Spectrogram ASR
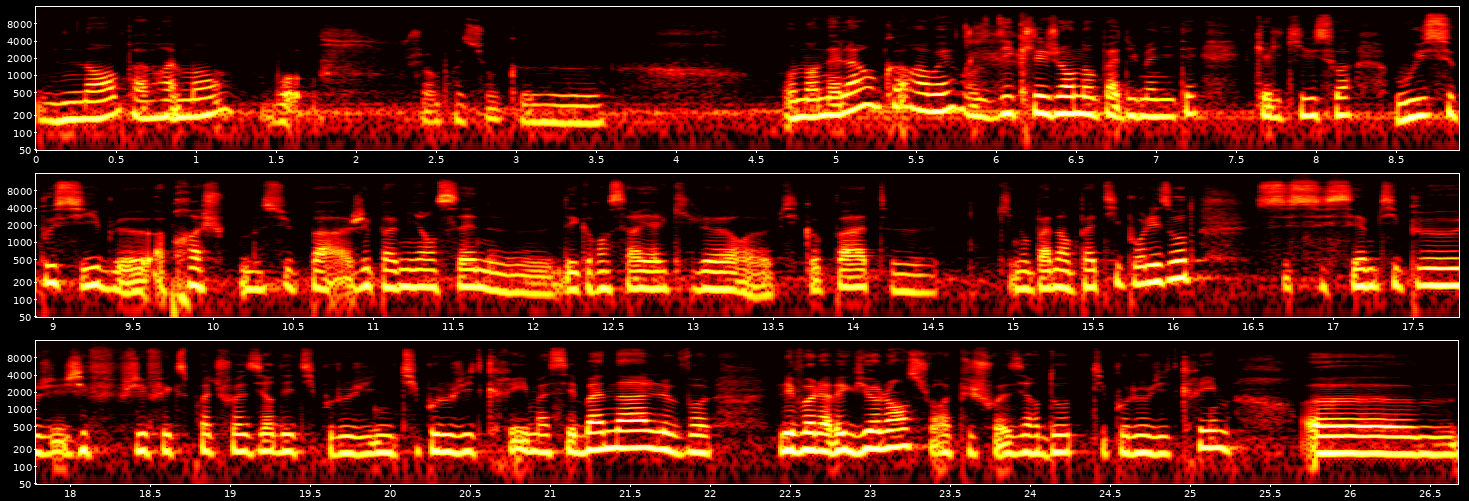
Non, pas vraiment. Bon, j'ai l'impression que. On en est là encore, ah ouais On se dit que les gens n'ont pas d'humanité, quels qu'ils soient. Oui, c'est possible. Après, je me suis pas, j'ai pas mis en scène euh, des grands serial killers, euh, psychopathes, euh, qui n'ont pas d'empathie pour les autres. C'est- un petit peu. J'ai fait exprès de choisir des typologies, une typologie de crime assez banale, le vol- les vols avec violence. J'aurais pu choisir d'autres typologies de crimes. Euh,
